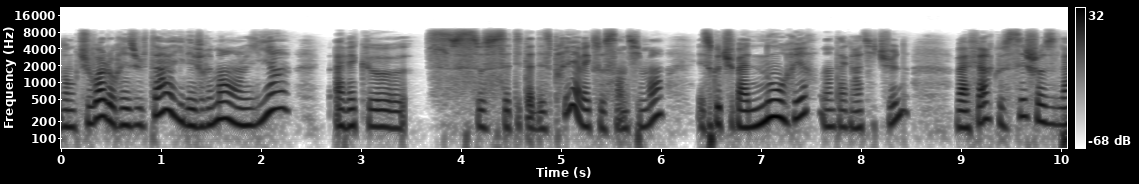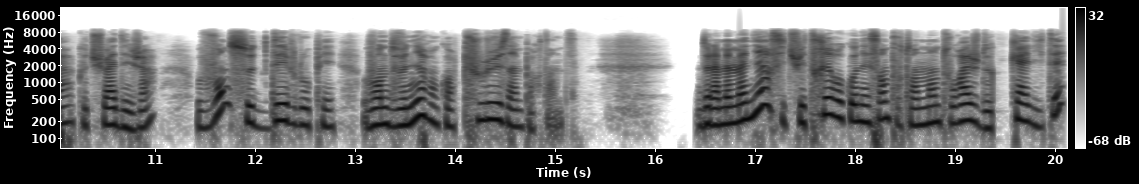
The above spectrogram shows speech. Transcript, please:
Donc tu vois, le résultat, il est vraiment en lien avec euh, cet état d'esprit, avec ce sentiment, et ce que tu vas nourrir dans ta gratitude va faire que ces choses-là que tu as déjà vont se développer, vont devenir encore plus importantes. De la même manière, si tu es très reconnaissant pour ton entourage de qualité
